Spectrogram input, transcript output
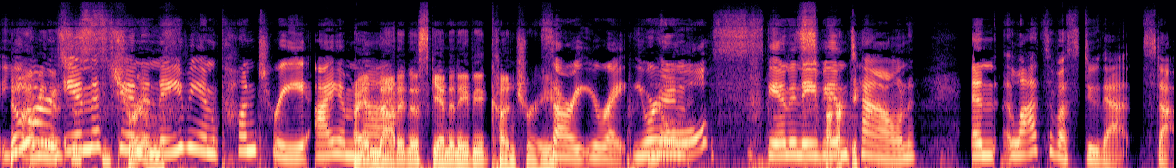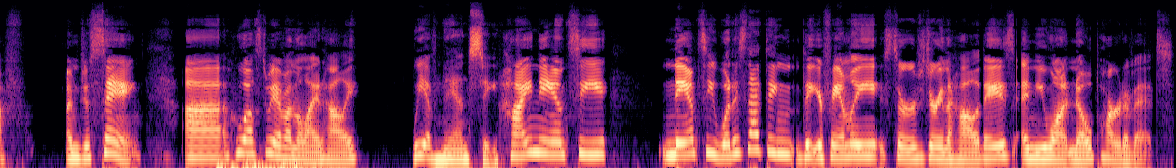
you I mean, are in just the the truth. Scandinavian country. I am. I not, am not in a Scandinavian country. Sorry, you're right. You are No. in Scandinavian Sorry. town, and lots of us do that stuff. I'm just saying. Uh, who else do we have on the line, Holly? We have Nancy. Hi, Nancy. Nancy, what is that thing that your family serves during the holidays and you want no part of it?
